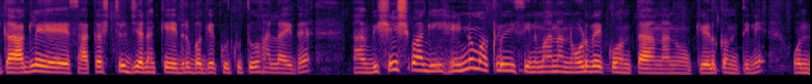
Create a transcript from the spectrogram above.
ಈಗಾಗಲೇ ಸಾಕಷ್ಟು ಜನಕ್ಕೆ ಇದ್ರ ಬಗ್ಗೆ ಕುತೂಹಲ ಇದೆ. ವಿಶೇಷವಾಗಿ ಹೆಣ್ಣು ಮಕ್ಕಳು ಈ ಸಿನಿಮಾನ ನೋಡಬೇಕು ಅಂತ ನಾನು ಕೇಳ್ಕೊತೀನಿ. ಒಂದು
